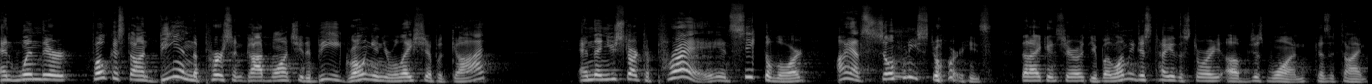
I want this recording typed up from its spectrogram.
And when they're focused on being the person God wants you to be, growing in your relationship with God, and then you start to pray and seek the Lord, I have so many stories that I can share with you. But let me just tell you the story of just one because of time.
